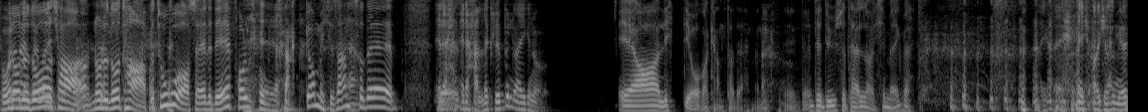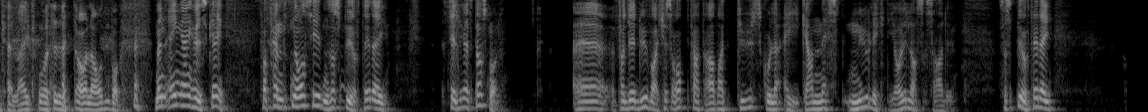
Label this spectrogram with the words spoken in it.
på når du tar- Når du da taper to år, så er det det folk snakker om, ikke sant? Så det Er det, er det halve klubben du eier nå? Ja, litt i overkant av det. Men det, det er du som teller, ikke meg, vet du. Jeg, jeg, har ikke så mye å telle, jeg tror så dette holder orden på. Men en gang husker jeg, for 15 år siden så spurte jeg deg, stilte jeg et spørsmål. Eh, fordi du var ikke så opptatt av at du skulle eie mest mulig i Oilers, sa du. Så spurte jeg deg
